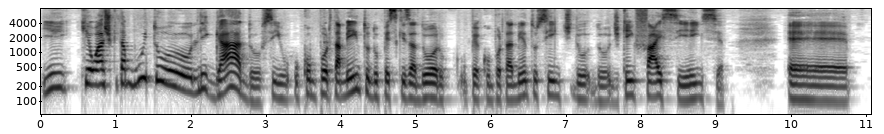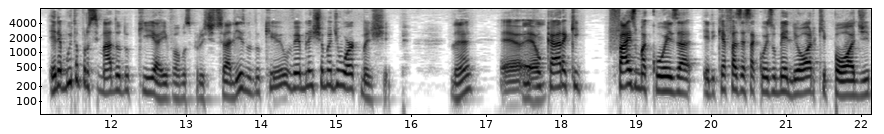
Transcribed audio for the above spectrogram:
E que eu acho que está muito ligado, sim, o, o comportamento do pesquisador, o, o comportamento do, do- de quem faz ciência, é, ele é muito aproximado do que, aí vamos para o institucionalismo, do que o Veblen chama de workmanship. Né? É, é o cara que faz uma coisa, ele quer fazer essa coisa o melhor que pode,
